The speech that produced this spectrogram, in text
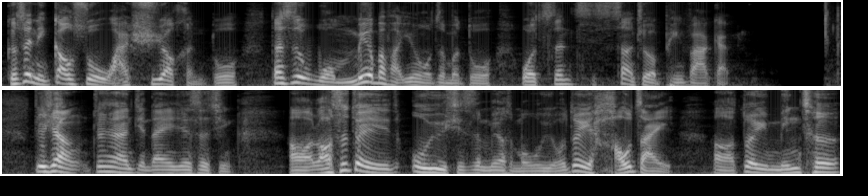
可是你告诉我我还需要很多，但是我没有办法拥有这么多，我身上就有贫乏感。就像就像很简单一件事情哦，老师对物欲其实没有什么物欲，我对豪宅啊，对名车。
